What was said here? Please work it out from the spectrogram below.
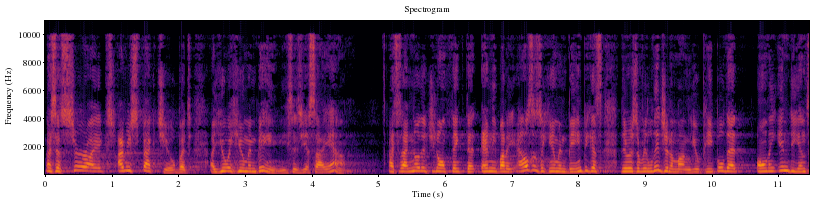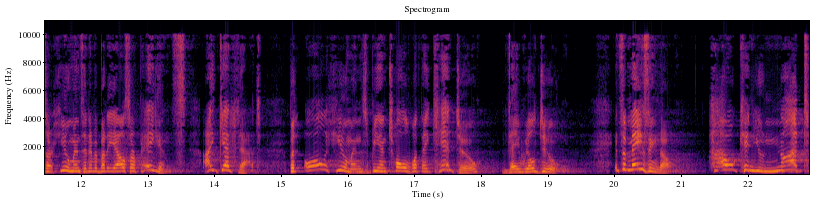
I said, Sir, I, I respect you, but are you a human being? He says, Yes, I am. I said, I know that you don't think that anybody else is a human being because there is a religion among you people that only Indians are humans and everybody else are pagans. I get that. But all humans being told what they can't do, they will do. It's amazing though. How can you not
